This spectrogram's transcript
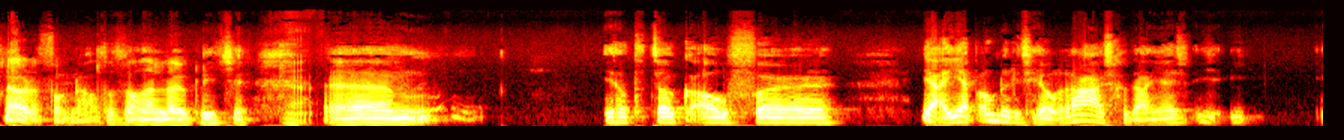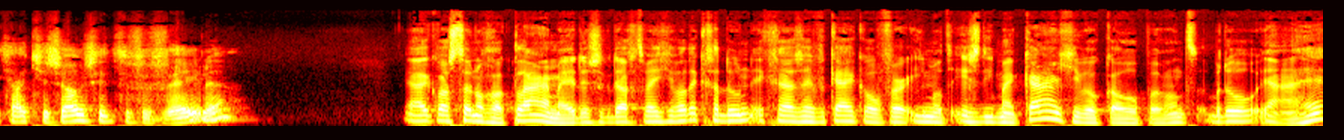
Nou, dat vond ik nou altijd wel een leuk liedje. Ja. Um, je had het ook over... Ja, je hebt ook nog iets heel raars gedaan. Je, je, je had je zo zitten vervelen... Ja, ik was er nogal klaar mee. Dus ik dacht, weet je wat ik ga doen? Ik ga eens even kijken of er iemand is die mijn kaartje wil kopen. Want ik bedoel, ja, hè?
